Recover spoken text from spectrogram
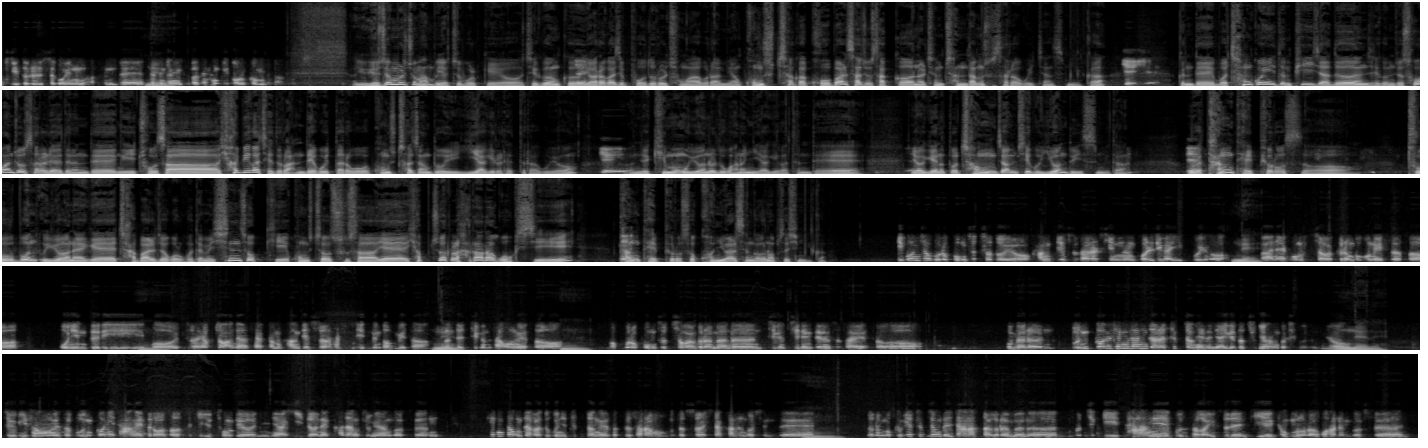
기술을 쓰고 있는 것 같은데 제 네. 생각에 그것에 한계가 올 겁니다. 요점을 좀 한번 여쭤볼게요. 지금 그 네. 여러 가지 보도를 종합을 하면 공수처가 고발 사주 사건을 지금 전담 수사를 하고 있지 않습니까? 예, 예. 근데 뭐 참고인이든 피의자든 지금 소환 조사를 해야 되는데 이 조사 협의가 제대로 안 되고 있다라고 공수처장도 이야기를 했더라고요. 예, 예. 이제 김웅 의원을 두고 하는 이야기 같은데 여기에는 또 정점식 의원도 있습니다. 예. 우리가 당 대표로서 두 분 의원에게 자발적으로 그다음에 신속히 공수처 수사에 협조를 하라라고 혹시 당 대표로서 권유할 생각은 없으십니까? 기본적으로 공수처도요 강제 수사를 할수 있는 권리가 있고요. 네. 만약 공수처가 그런 부분에 있어서 본인들이 음. 뭐 수사 협조 안 한다고 생각하면 강제 수사를 할 수도 있는 겁니다. 네. 그런데 지금 상황에서 음, 거꾸로 공수처가 그러면은 지금 진행되는 수사에서 보면은 문건 생산자를 특정했느냐 이게 더 중요한 것이거든요. 네네. 지금 이 상황에서 문건이 당에 들어서 어떻게 유통되었느냐 이전에 가장 중요한 것은 행정자가 누군지 특정해서 그 사람부터 수사를 시작하는 것인데 음, 저는 뭐 그게 특정되지 않았다 그러면은 솔직히 당의 문서가 입수된 뒤에 경로라고 하는 것은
